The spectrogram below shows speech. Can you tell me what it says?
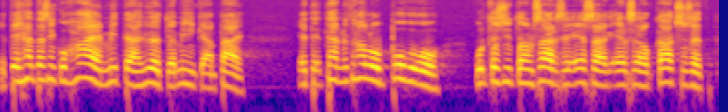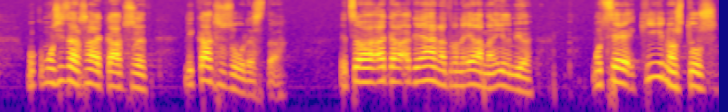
Että ei hän tässä niin kuin hae mitään hyötyä mihinkään päin. Että hän nyt haluaa puhua, kun tosi nyt on Saarisen Esa, Esa on kaksoset, mutta kun mun sisar sai kaksoset, niin kaksosuudesta. Et se on aika, aika jännä tämmöinen elämän ilmiö. Mutta se kiinnostus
